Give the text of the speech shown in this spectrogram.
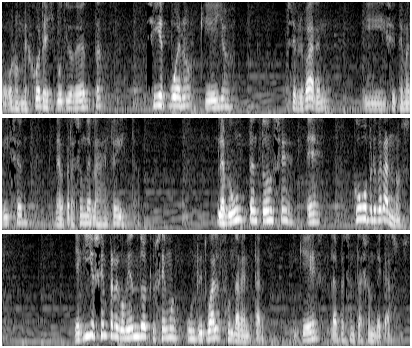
o los mejores ejecutivos de venta, sí es bueno que ellos se preparen y sistematicen la preparación de las entrevistas. La pregunta entonces es cómo prepararnos. Y aquí yo siempre recomiendo que usemos un ritual fundamental, y que es la presentación de casos.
